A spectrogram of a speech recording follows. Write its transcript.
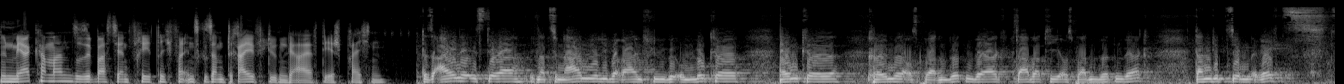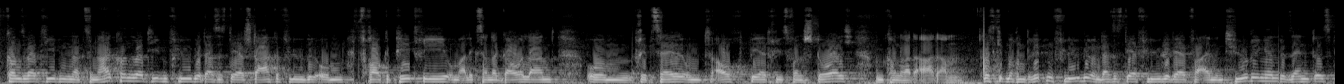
Nunmehr kann man, so Sebastian Friedrich, von insgesamt drei Flügeln der AfD sprechen. Das eine ist der national-neoliberalen Flügel um Lucke, Henkel, Kölmel aus Baden-Württemberg, Sabati aus Baden-Württemberg. Dann gibt es den rechtskonservativen, nationalkonservativen Flügel. Das ist der starke Flügel um Frauke Petri, um Alexander Gauland, um Prezell und auch Beatrice von Storch und Konrad Adam. Es gibt noch einen dritten Flügel und das ist der Flügel, der vor allem in Thüringen präsent ist.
